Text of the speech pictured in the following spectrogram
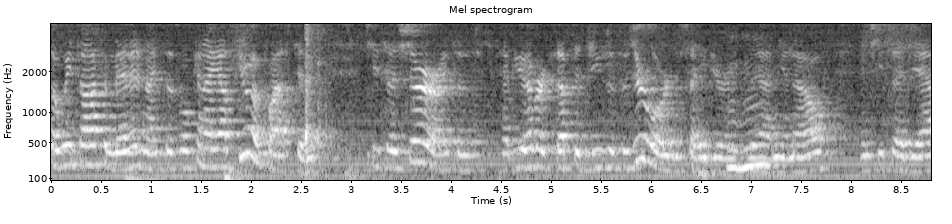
so we talked a minute, and I says, well, can I ask you a question? She says, sure. I says, have you ever accepted Jesus as your Lord and Savior mm -hmm. then, you know? And she said, yeah.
